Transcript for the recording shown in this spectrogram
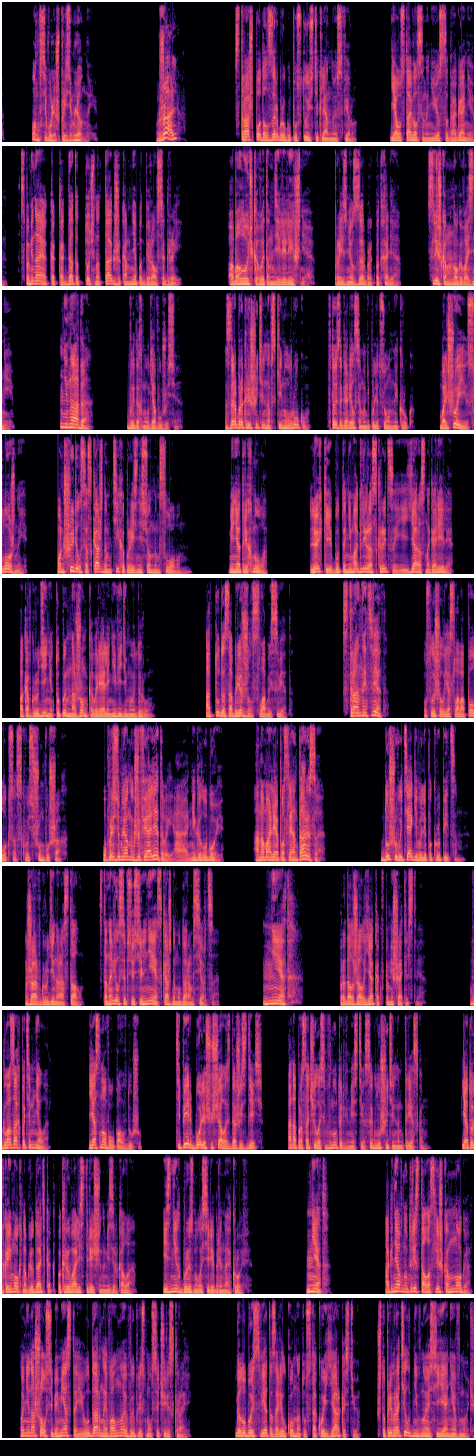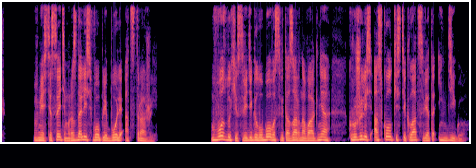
Он всего лишь приземленный. Жаль. Страж подал Зербругу пустую стеклянную сферу. Я уставился на нее с содроганием, вспоминая, как когда-то точно так же ко мне подбирался Грей. «Оболочка в этом деле лишняя», — произнес Зербрак, подходя. «Слишком много возни». «Не надо!» — выдохнул я в ужасе. Зербрак решительно вскинул руку, в той загорелся манипуляционный круг. Большой и сложный. Он ширился с каждым тихо произнесенным словом. Меня тряхнуло. Легкие будто не могли раскрыться и яростно горели, пока в грудине тупым ножом ковыряли невидимую дыру. Оттуда забрежил слабый свет. «Странный цвет!» — услышал я слова Полукса сквозь шум в ушах. «У приземленных же фиолетовый, а не голубой. Аномалия после Антареса?» Душу вытягивали по крупицам. Жар в груди нарастал, становился все сильнее с каждым ударом сердца. «Нет», — продолжал я, как в помешательстве. В глазах потемнело. Я снова упал в душу. Теперь боль ощущалась даже здесь, она просочилась внутрь вместе с оглушительным треском. Я только и мог наблюдать, как покрывались трещинами зеркала. Из них брызнула серебряная кровь. Нет. Огня внутри стало слишком много. Он не нашел себе места и ударной волной выплеснулся через край. Голубой свет озарил комнату с такой яркостью, что превратил дневное сияние в ночь. Вместе с этим раздались вопли боли от стражей. В воздухе среди голубого светозарного огня кружились осколки стекла цвета индиго.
